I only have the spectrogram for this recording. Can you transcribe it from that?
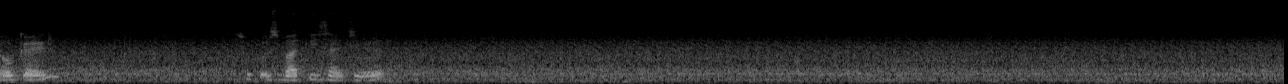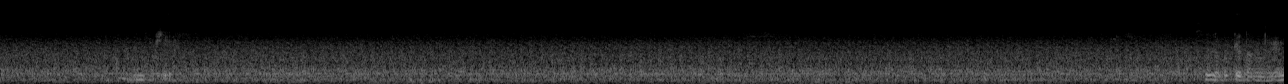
Gaulkan cukup sebati saja Okey. Saya nak pakai tangan.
